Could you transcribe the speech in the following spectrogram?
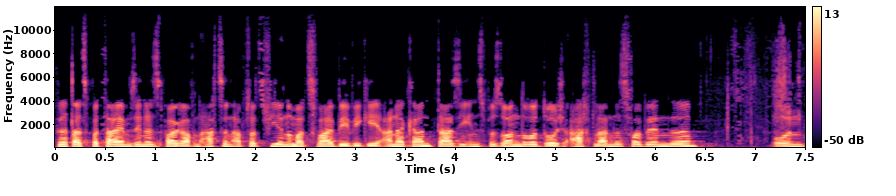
wird als Partei im Sinne des § 18 Absatz 4 Nummer 2 BWG anerkannt, da sie insbesondere durch acht Landesverbände und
